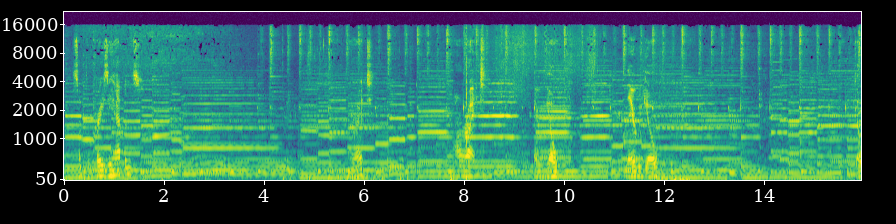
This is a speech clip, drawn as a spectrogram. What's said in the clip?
something crazy happens. Alright. There we go. There we go. There we go.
